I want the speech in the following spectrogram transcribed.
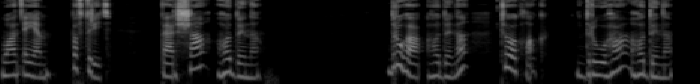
1 a.m. Повторіть. Перша година. Друга година two o'clock. Друга година.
